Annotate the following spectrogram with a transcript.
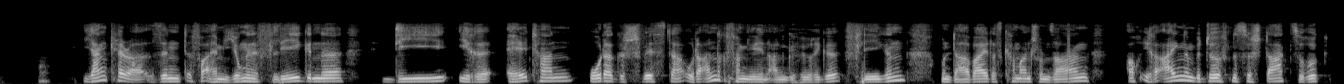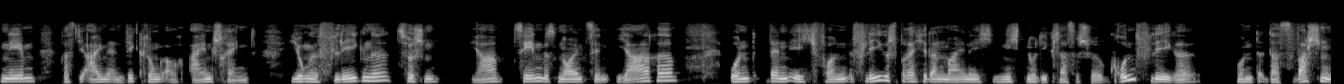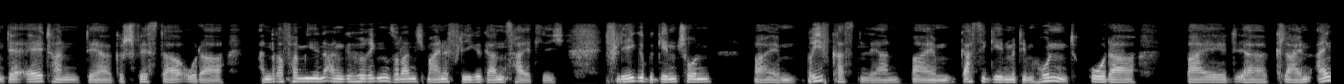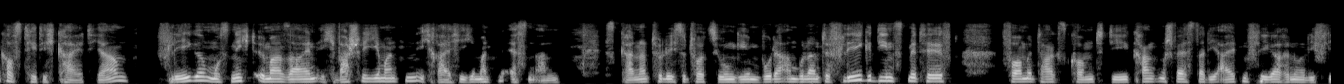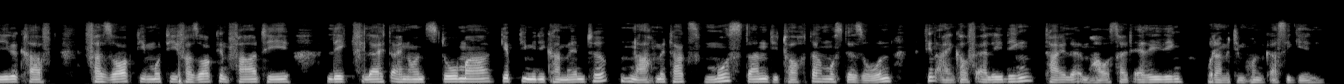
Young Carer sind vor allem junge Pflegende, die ihre Eltern oder Geschwister oder andere Familienangehörige pflegen und dabei, das kann man schon sagen, auch ihre eigenen Bedürfnisse stark zurücknehmen, was die eigene Entwicklung auch einschränkt. Junge Pflegende zwischen ja, 10 bis 19 Jahre. Und wenn ich von Pflege spreche, dann meine ich nicht nur die klassische Grundpflege und das Waschen der Eltern, der Geschwister oder anderer Familienangehörigen, sondern ich meine Pflege ganzheitlich. Pflege beginnt schon beim Briefkastenlernen, beim Gassi gehen mit dem Hund oder bei der kleinen Einkaufstätigkeit, ja. Pflege muss nicht immer sein, ich wasche jemanden, ich reiche jemanden Essen an. Es kann natürlich Situationen geben, wo der ambulante Pflegedienst mithilft. Vormittags kommt die Krankenschwester, die Altenpflegerin oder die Pflegekraft, versorgt die Mutti, versorgt den Vati, legt vielleicht einen Hund Stoma, gibt die Medikamente und nachmittags muss dann die Tochter, muss der Sohn den Einkauf erledigen, Teile im Haushalt erledigen oder mit dem Hund Gassi gehen.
